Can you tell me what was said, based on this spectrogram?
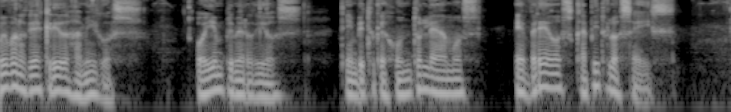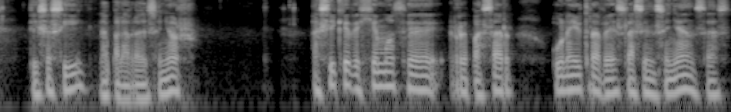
Muy buenos días queridos amigos. Hoy en Primero Dios te invito a que juntos leamos Hebreos capítulo 6. Dice así la palabra del Señor. Así que dejemos de repasar una y otra vez las enseñanzas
